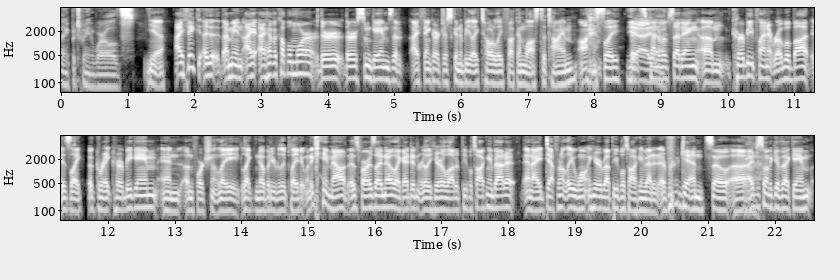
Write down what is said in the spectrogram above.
Link Between Worlds. Yeah, I think. I, I mean, I, I have a couple more. There there are some games that I think are just going to be like totally fucking lost to time. Honestly, Yeah, that's kind of upsetting. Um, Kirby Planet Robobot is like a great Kirby game, and unfortunately, like nobody really played it when it came out. As far as I know, like I didn't really hear a lot of people talking about it, and I definitely won't hear about people talking about it ever again. So uh, I just want to give that game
